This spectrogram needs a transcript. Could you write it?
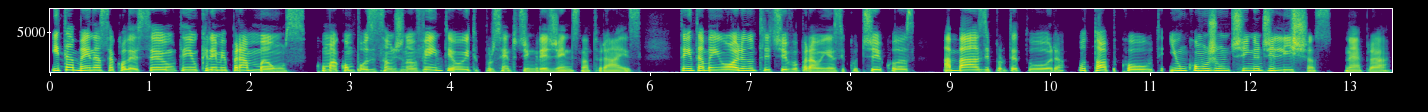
E também nessa coleção tem o creme para mãos, com uma composição de 98% de ingredientes naturais. Tem também óleo nutritivo para unhas e cutículas, a base protetora, o top coat e um conjuntinho de lixas, né, para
